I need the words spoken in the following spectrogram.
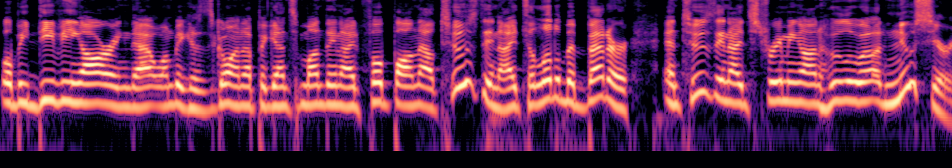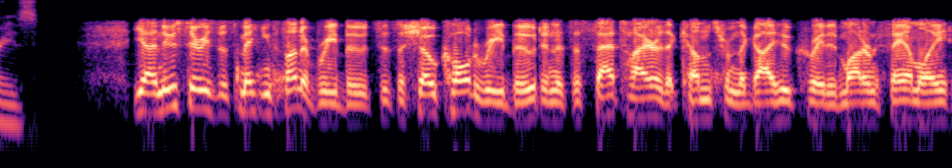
will be DVRing that one because it's going up against Monday Night Football. Now Tuesday night's a little bit better, and Tuesday night streaming on Hulu a new series. Yeah, a new series that's making fun of reboots. It's a show called Reboot, and it's a satire that comes from the guy who created Modern Family.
